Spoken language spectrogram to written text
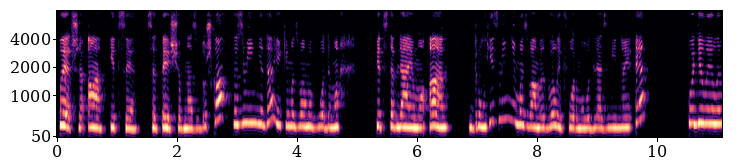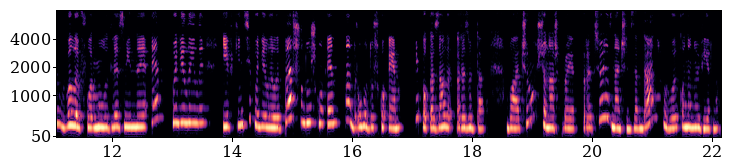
Перше А і С – це те, що в нас в дужках змінні, да? які ми з вами вводимо, підставляємо, а другі змінні ми з вами ввели формулу для змінної N, поділили, ввели формулу для змінної n, поділили, і в кінці поділили першу дужку n на другу дужку m і показали результат. Бачимо, що наш проєкт працює, значить завдання виконано вірно.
